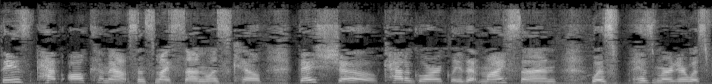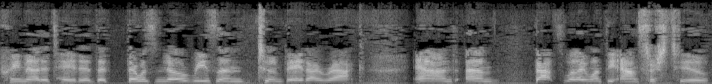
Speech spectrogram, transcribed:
These have all come out since my son was killed. They show categorically that my son was his murder was premeditated. That there was no reason to invade Iraq, and um, that's what I want the answers to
